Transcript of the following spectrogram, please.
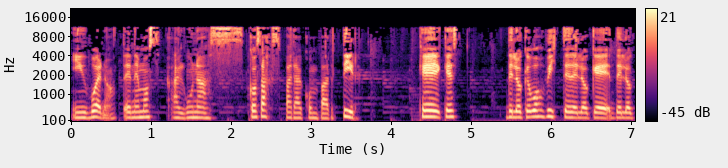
y bueno, tenemos algunas cosas para compartir. ¿Qué, qué es de lo que vos viste, de lo que, de lo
